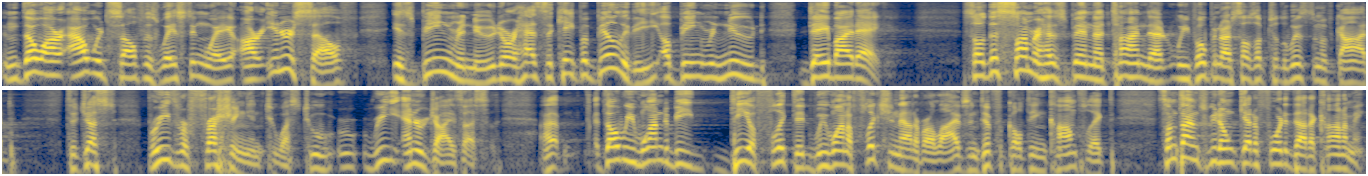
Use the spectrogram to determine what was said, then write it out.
And though our outward self is wasting away, our inner self is being renewed or has the capability of being renewed day by day. So, this summer has been a time that we've opened ourselves up to the wisdom of God to just breathe refreshing into us, to re energize us. Uh, though we want to be de afflicted, we want affliction out of our lives and difficulty and conflict. Sometimes we don't get afforded that economy.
